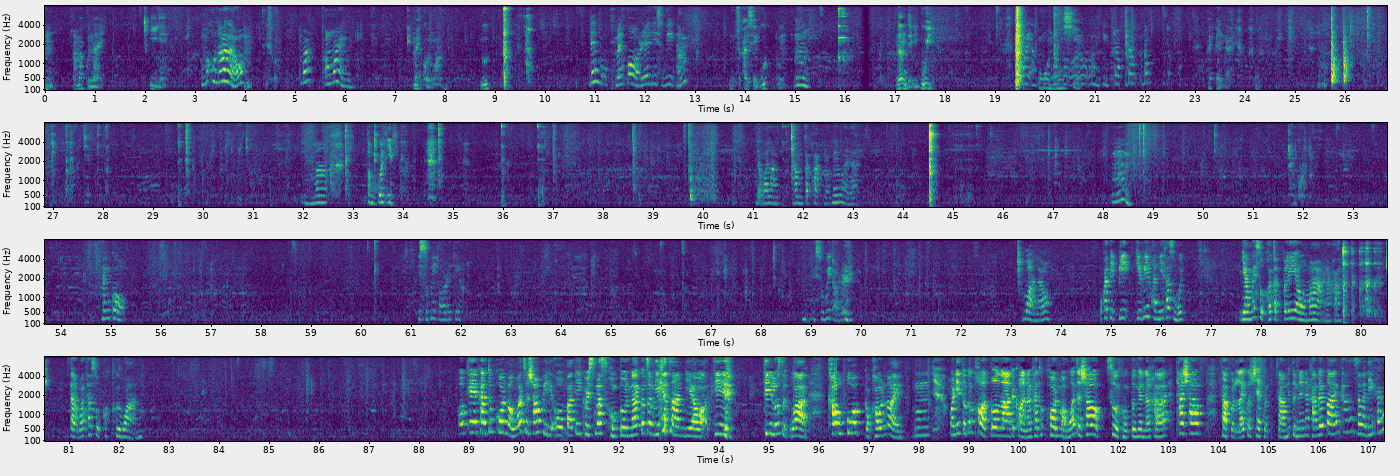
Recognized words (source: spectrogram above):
うん甘くないいいねあんまこないようん this one ま甘いไม่これ one good でもメンコレディスビーな I say good うん なんでリういおいあおお何しよおいおいいドロップドロップドロップドロップ ไม่เป็น วนอินเดี๋ยววันหลังทำแต่ผักแล้วไม่ไหวละอืมแมงโกอิสวีดอร์เลยเดียะ สวิตออเดรย์หวานแล้ว ปกติปีกีวีพันนี้ถ้าสมมติยังไม่สุกเขาจะเปรี้ยวมากนะคะ แต่ว่าถ้าสุกก็คือหวานโอเคค่ะทุกคนหวังว่าจะชอบวิดีโอปาร์ตี้คริสต์มาสของตูนนะ ก็จะมีแค่จานเดียวอะที่ที่รู้สึกว่าเข้าพวกกับเขาหน่อย อืม วันนี้ตูนก็ขอตัวลาไปก่อนนะคะ ทุกคนหวังว่าจะชอบสูตรของตูนกันนะคะ ถ้าชอบฝากกดไลค์กดแชร์กดติดตามให้ตูนด้วยนะคะบ๊ายบายค่ะ สวัสดีค่ะ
